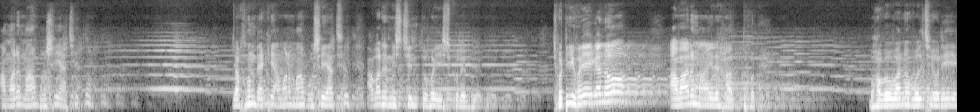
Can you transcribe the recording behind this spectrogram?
আমার মা বসে আছে তো। যখন দেখে আমার মা বসে আছে, আবার নিশ্চিন্ত হয়ে স্কুলের ভিতরে। ছুটি হয়ে গেল, আবার মায়ের হাত ধরে। ভগবানও বলছে, ওরে,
